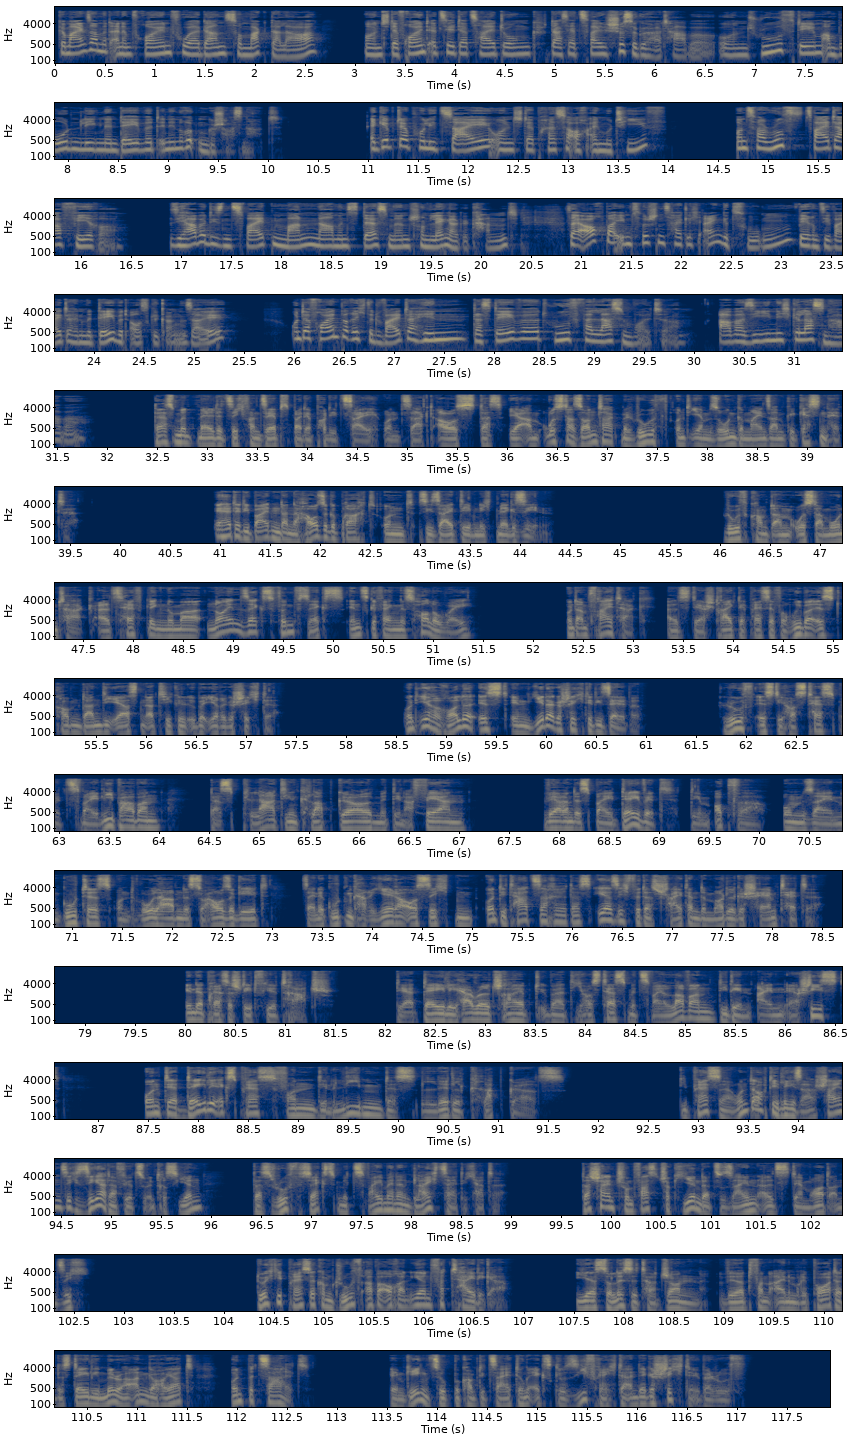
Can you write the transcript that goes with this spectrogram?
Gemeinsam mit einem Freund fuhr er dann zum Magdala, und der Freund erzählt der Zeitung, dass er zwei Schüsse gehört habe und Ruth dem am Boden liegenden David in den Rücken geschossen hat. Er gibt der Polizei und der Presse auch ein Motiv, und zwar Ruths zweite Affäre. Sie habe diesen zweiten Mann namens Desmond schon länger gekannt, sei auch bei ihm zwischenzeitlich eingezogen, während sie weiterhin mit David ausgegangen sei. Und der Freund berichtet weiterhin, dass David Ruth verlassen wollte, aber sie ihn nicht gelassen habe. Desmond meldet sich von selbst bei der Polizei und sagt aus, dass er am Ostersonntag mit Ruth und ihrem Sohn gemeinsam gegessen hätte. Er hätte die beiden dann nach Hause gebracht und sie seitdem nicht mehr gesehen. Ruth kommt am Ostermontag als Häftling Nummer 9656 ins Gefängnis Holloway. Und am Freitag, als der Streik der Presse vorüber ist, kommen dann die ersten Artikel über ihre Geschichte. Und ihre Rolle ist in jeder Geschichte dieselbe. Ruth ist die Hostess mit zwei Liebhabern, das Platin Club Girl mit den Affären, während es bei David, dem Opfer, um sein gutes und wohlhabendes Zuhause geht, seine guten Karriereaussichten und die Tatsache, dass er sich für das scheiternde Model geschämt hätte. In der Presse steht viel Tratsch. Der Daily Herald schreibt über die Hostess mit zwei Lovern, die den einen erschießt, und der Daily Express von den Lieben des Little Club Girls. Die Presse und auch die Leser scheinen sich sehr dafür zu interessieren, dass Ruth Sex mit zwei Männern gleichzeitig hatte. Das scheint schon fast schockierender zu sein als der Mord an sich. Durch die Presse kommt Ruth aber auch an ihren Verteidiger. Ihr Solicitor John wird von einem Reporter des Daily Mirror angeheuert und bezahlt. Im Gegenzug bekommt die Zeitung Exklusivrechte an der Geschichte über Ruth.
